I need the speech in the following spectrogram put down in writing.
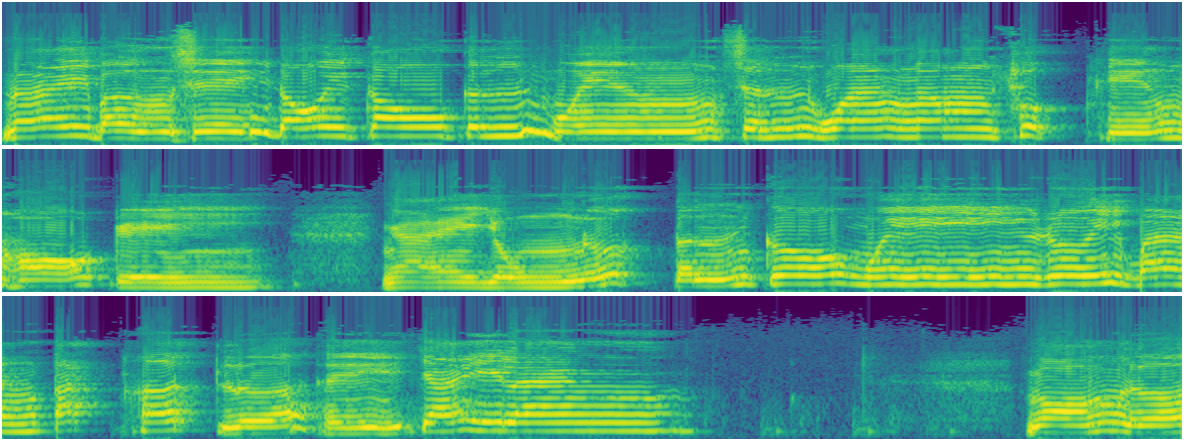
Nay bần sĩ đôi câu kính nguyện, xin quan âm xuất hiện hộ trì. Ngài dùng nước tình cứu nguy, rưới ban tắt hết lửa thì cháy lan ngọn lửa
